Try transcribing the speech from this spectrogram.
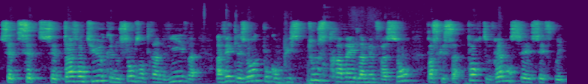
cette, cette, aventure que nous sommes en train de vivre avec les autres pour qu'on puisse tous travailler de la même façon parce que ça porte vraiment ses, fruits.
